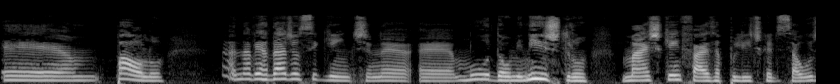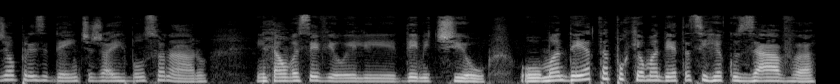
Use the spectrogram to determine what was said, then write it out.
É, Paulo, na verdade é o seguinte, né? É, muda o ministro, mas quem faz a política de saúde é o presidente Jair Bolsonaro. Então você viu, ele demitiu o Mandetta porque o Mandetta se recusava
